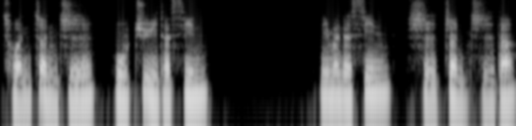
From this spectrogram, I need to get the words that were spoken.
存正直无惧的心。你们的心是正直的，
